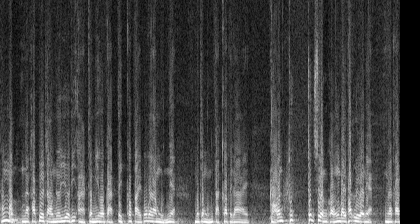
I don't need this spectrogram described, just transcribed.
ทั้งหมดนะครับ เพื่อจะเอาเนื้อเยื่อที่อาจจะมีโอกาสติดเข้าไปเพราะเวลาหมุนเนี่ยมันจะหมุนตัดเข้าไปได้ครับเพราะฉะนั้นทุกทุกส่วนของใบพัดเรือเนี่ยนะครับ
